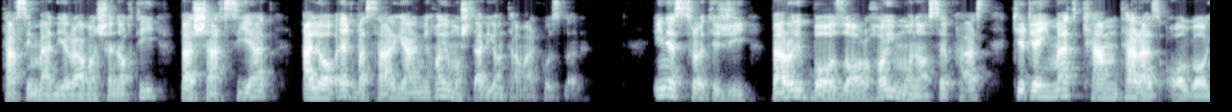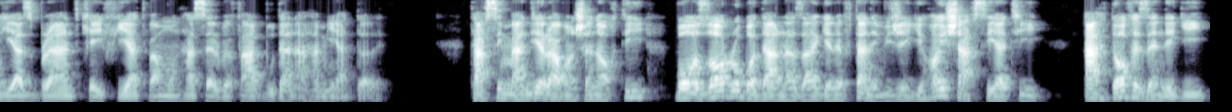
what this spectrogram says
تقسیم بندی روانشناختی بر شخصیت، علائق و سرگرمی های مشتریان تمرکز داره. این استراتژی برای بازارهای مناسب هست که قیمت کمتر از آگاهی از برند کیفیت و منحصر به فرد بودن اهمیت داره. تقسیم بندی روانشناختی بازار رو با در نظر گرفتن ویژگی های شخصیتی، اهداف زندگی،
